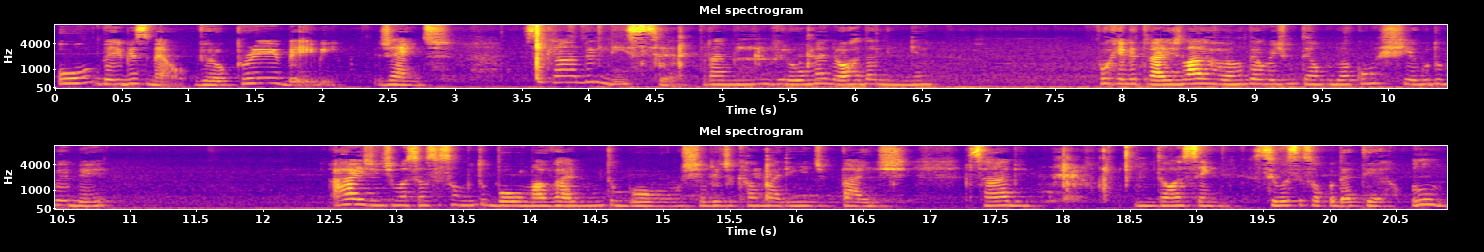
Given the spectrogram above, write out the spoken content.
o Baby Smell. Virou Pretty Baby. Gente, isso aqui é uma delícia. Pra mim, virou o melhor da linha. Porque ele traz lavanda e ao mesmo tempo do aconchego do bebê. Ai, gente, uma sensação muito boa, uma vibe muito boa, um cheiro de calmaria, de paz, sabe? Então, assim, se você só puder ter um,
